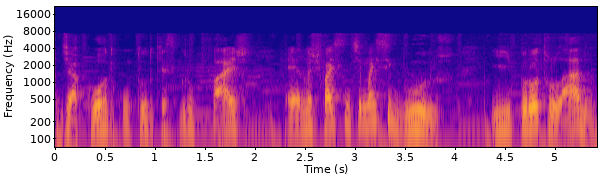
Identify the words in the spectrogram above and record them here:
de acordo com tudo que esse grupo faz, é, nos faz sentir mais seguros. E por outro lado,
